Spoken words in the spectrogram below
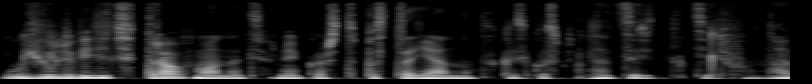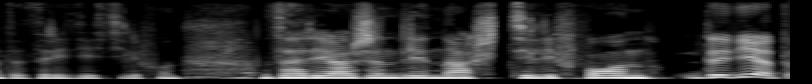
У Юли, видите, травма, она теперь, мне кажется, постоянно. Сказать, господи, надо зарядить телефон, надо зарядить телефон. Заряжен ли наш телефон? Да нет,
